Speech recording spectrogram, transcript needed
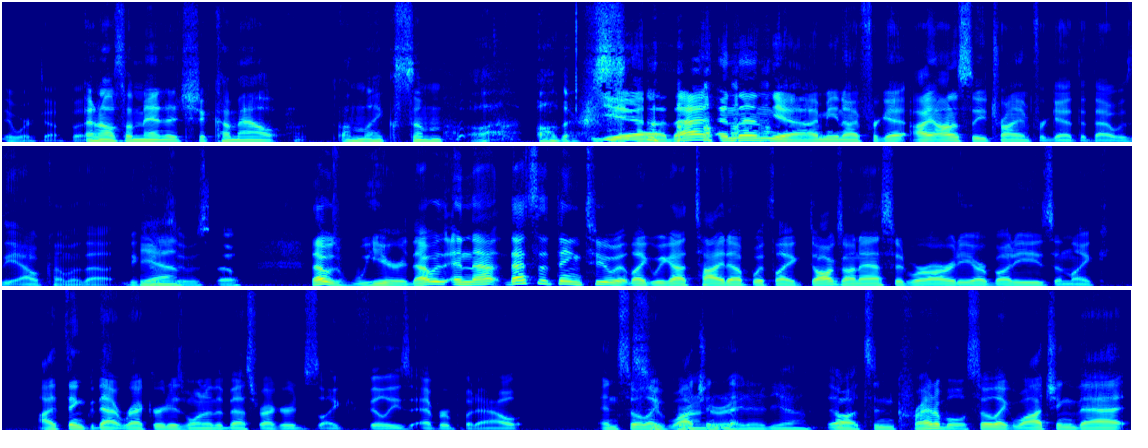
it worked out. But and also managed to come out unlike some uh, others. yeah that and then yeah i mean i forget i honestly try and forget that that was the outcome of that because Yeah. it was so that was weird that was and that that's the thing too it like we got tied up with like dogs on acid were already our buddies and like i think that record is one of the best records like philly's ever put out. And so like watching that, yeah. oh it's incredible. So like watching that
